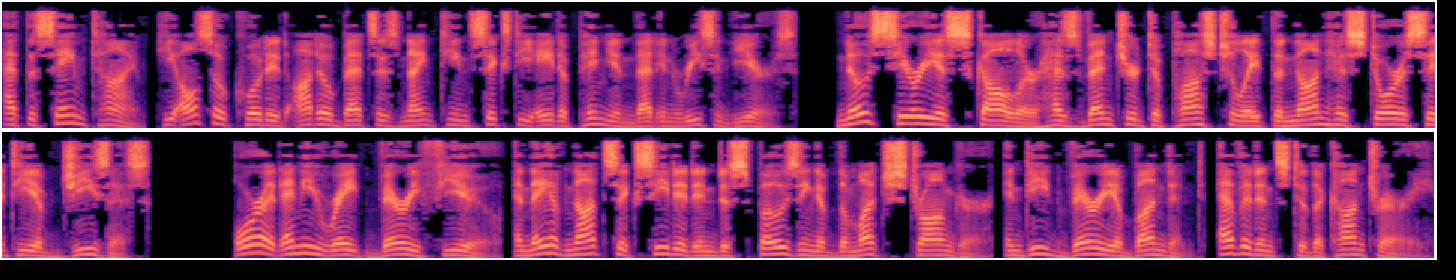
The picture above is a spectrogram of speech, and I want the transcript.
At the same time, he also quoted Otto Betz's 1968 opinion that in recent years, "...no serious scholar has ventured to postulate the non-historicity of Jesus or at any rate very few, and they have not succeeded in disposing of the much stronger, indeed very abundant, evidence to the contrary."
